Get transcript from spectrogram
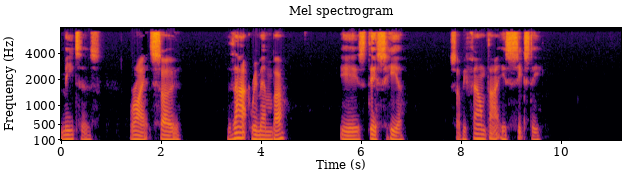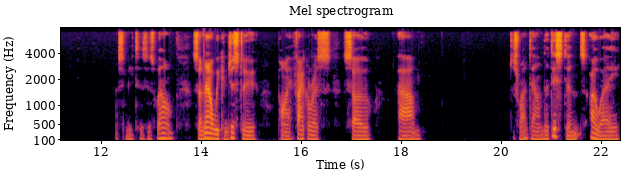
meters. Right, so that, remember, is this here. So we found that is 60. That's meters as well. So now we can just do Pythagoras. So um, just write down the distance OA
